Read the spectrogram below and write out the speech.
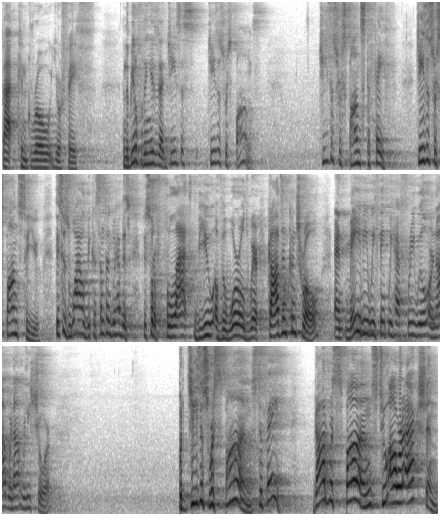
that can grow your faith. And the beautiful thing is that Jesus, Jesus responds. Jesus responds to faith. Jesus responds to you. This is wild because sometimes we have this, this sort of flat view of the world where God's in control, and maybe we think we have free will or not, we're not really sure. But Jesus responds to faith. God responds to our action.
